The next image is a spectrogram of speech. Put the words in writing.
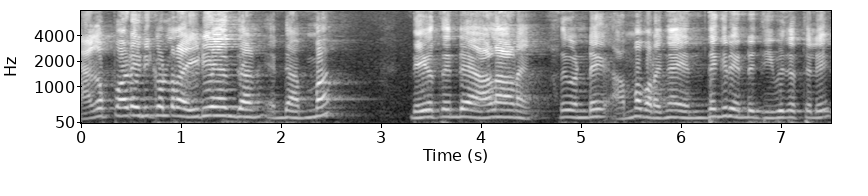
ആകപ്പാടെ എനിക്കുള്ളൊരു ഐഡിയ എന്താണ്? എന്റെ അമ്മ ദൈവത്തിന്റെ ആളാണ്. അതുകൊണ്ട് അമ്മ പറഞ്ഞാൽ എന്തെങ്കിലും എന്റെ ജീവിതത്തിൽ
